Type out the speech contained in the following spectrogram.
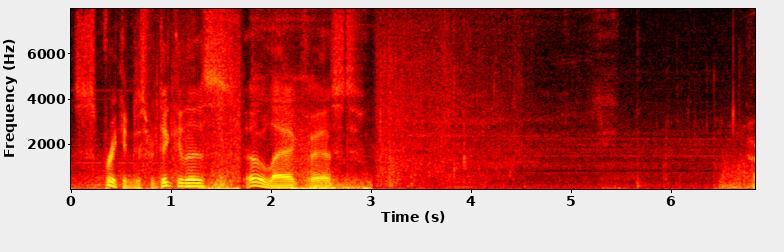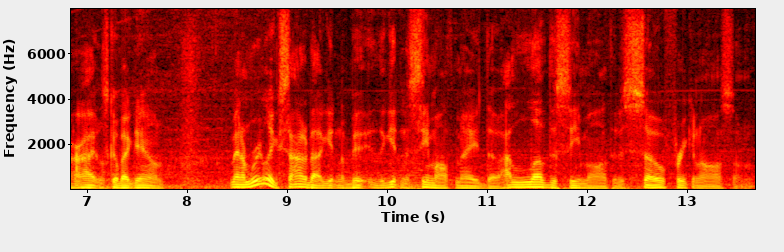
It's freaking just ridiculous. Oh, lag fest. Alright, let's go back down. Man, I'm really excited about getting a bit, getting the Seamoth made, though. I love the Seamoth. It is so freaking awesome.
